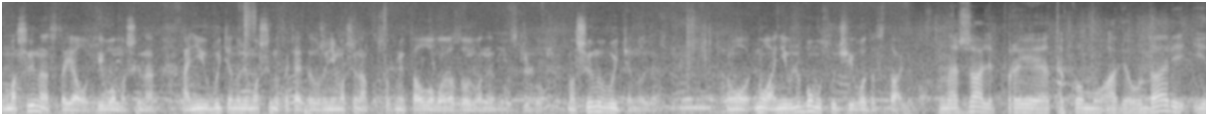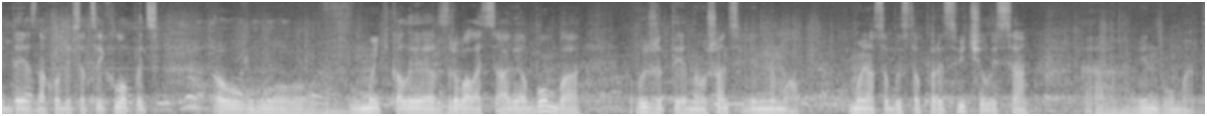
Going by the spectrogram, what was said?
Машина стояла, вот его машина. Они вытянули машину, хотя это уже не машина, а кусок металлолома разорванный в куски был. Машину вытянули. Вот. Ну, они в любом случае его достали. На жаль, при такому авіаударі, і де знаходився цей хлопець у- в мить, коли зривалася авіабомба, вижити ну, шансів він не мав. Ми особисто пересвідчилися, е, він був мертвий.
